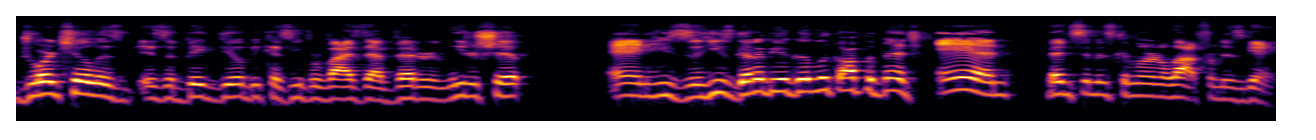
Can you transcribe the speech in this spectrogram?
George Hill is is a big deal because he provides that veteran leadership, and he's he's going to be a good look off the bench. And Ben Simmons can learn a lot from his game,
